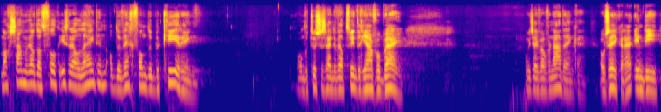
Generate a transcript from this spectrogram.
mag Samuel dat volk Israël leiden op de weg van de bekering. Ondertussen zijn er wel twintig jaar voorbij. Moet je eens even over nadenken. Oh zeker, hè? In, die,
